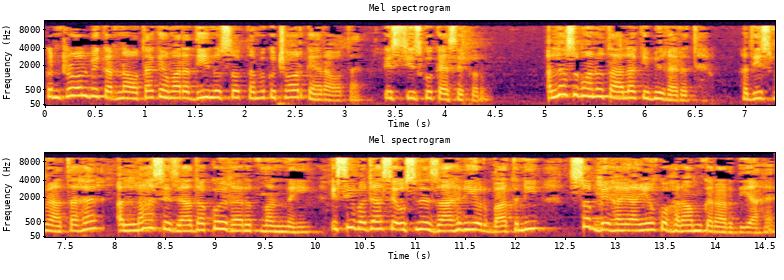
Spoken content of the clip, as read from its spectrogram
کنٹرول بھی کرنا ہوتا ہے کہ ہمارا دین اس وقت ہمیں کچھ اور کہہ رہا ہوتا ہے۔ اس چیز کو کیسے کروں؟ اللہ سبحان و تعالیٰ کی بھی غیرت ہے۔ حدیث میں آتا ہے، اللہ سے زیادہ کوئی غیرت مند نہیں۔ اسی وجہ سے اس نے ظاہری اور باطنی سب بے حیاں کو حرام کرار دیا ہے۔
